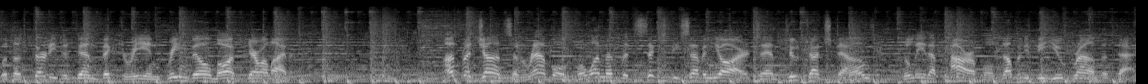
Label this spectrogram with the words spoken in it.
with a 30 to 10 victory in Greenville, North Carolina. Undra Johnson rambled for 167 yards and two touchdowns to lead a powerful WVU ground attack.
